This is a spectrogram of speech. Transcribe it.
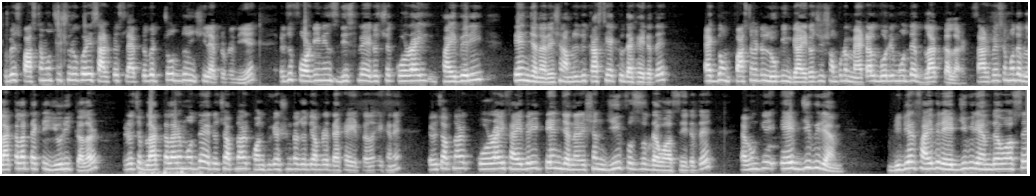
তো বেশ ফার্স্ট টাইম হচ্ছে শুরু করি সার্ফেস ল্যাপটপের চোদ্দ ইঞ্চি ল্যাপটপটা দিয়ে। এটা হচ্ছে ফোরটিন ইঞ্চ ডিসপ্লে এটা হচ্ছে কোরাই ফাইভেরই টেন জেনারেশন আমরা যদি কাছ থেকে একটু দেখাই এটাতে, একদম ফার্স্ট টাইম একটা লুকিং গাই এটা হচ্ছে সম্পূর্ণ মেটাল বডির মধ্যে ব্ল্যাক কালার সার্ফেসের মধ্যে ব্ল্যাক কালারটা একটা ইউনিক কালার এটা হচ্ছে ব্ল্যাক কালারের মধ্যে, এটা হচ্ছে আপনার কনফিগারেশনটা যদি আমরা দেখাই এটা এখানে, এটা হচ্ছে আপনার কোরাই ফাইভেরই টেন জেনারেশন জি প্রসেসর দেওয়া আছে এটাতে। এবং কি এইট জিবি র্যাম ডিডিআর ফাইভের এইট জিবি র্যাম দেওয়া আছে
